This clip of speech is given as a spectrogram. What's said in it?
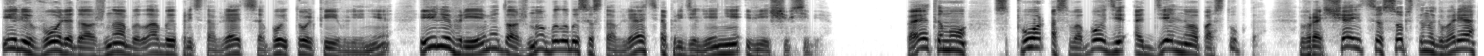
или воля должна была бы представлять собой только явление, или время должно было бы составлять определение вещи в себе. Поэтому спор о свободе отдельного поступка вращается, собственно говоря,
